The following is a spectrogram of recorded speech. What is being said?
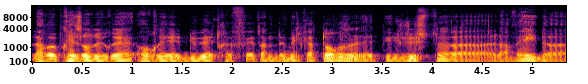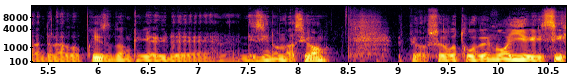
La reprise aurait, dû être faite en 2014, et puis juste la veille de, la reprise, donc il y a eu des, inondations, et puis on se retrouvait noyé ici.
